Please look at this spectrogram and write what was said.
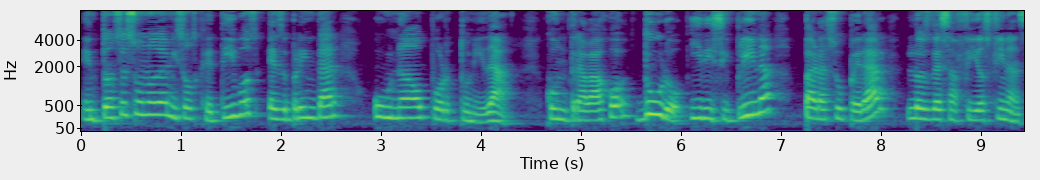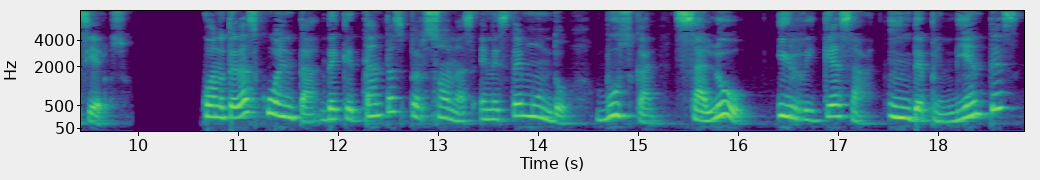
Entonces uno de mis objetivos es brindar una oportunidad con trabajo duro y disciplina para superar los desafíos financieros. Cuando te das cuenta de que tantas personas en este mundo buscan salud y riqueza independientes,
